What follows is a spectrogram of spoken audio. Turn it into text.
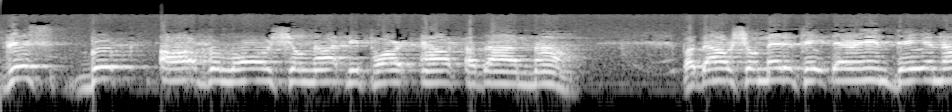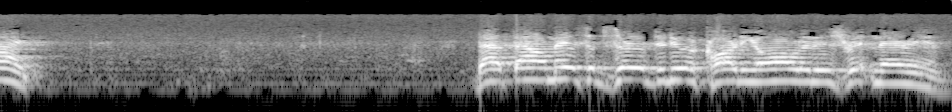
This book of the law shall not depart out of thy mouth, but thou shalt meditate therein day and night, that thou mayest observe to do according to all that is written therein.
